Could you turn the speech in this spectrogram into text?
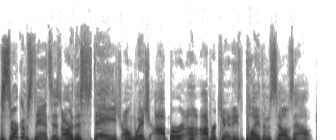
Circumstances are the stage on which oppor- uh, opportunities play themselves out.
